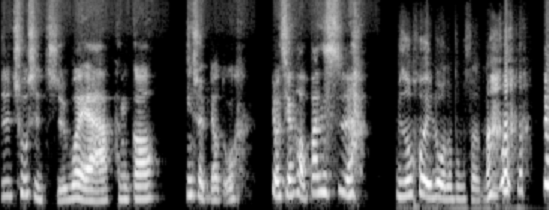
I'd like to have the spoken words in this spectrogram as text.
就是初始职位啊很高，薪水比较多，有钱好办事啊。你说贿赂的部分吗？对，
